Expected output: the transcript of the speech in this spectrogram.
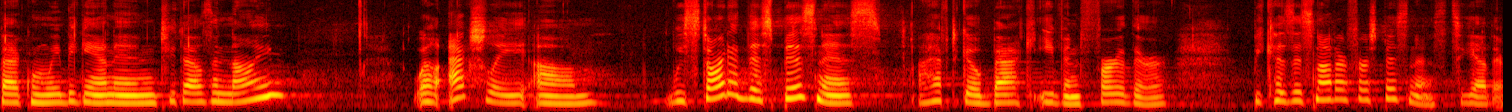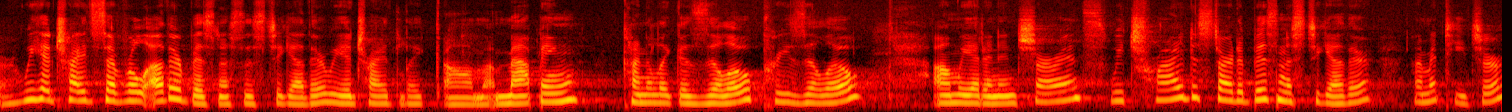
Back when we began in 2009? Well, actually, um, we started this business, I have to go back even further because it's not our first business together. We had tried several other businesses together. We had tried like um, mapping, kind of like a Zillow, pre Zillow. Um, we had an insurance. We tried to start a business together. I'm a teacher,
